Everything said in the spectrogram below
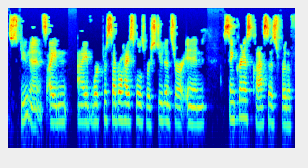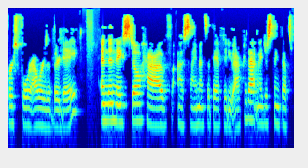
students. I, I've worked with several high schools where students are in synchronous classes for the first four hours of their day. And then they still have assignments that they have to do after that. And I just think that's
